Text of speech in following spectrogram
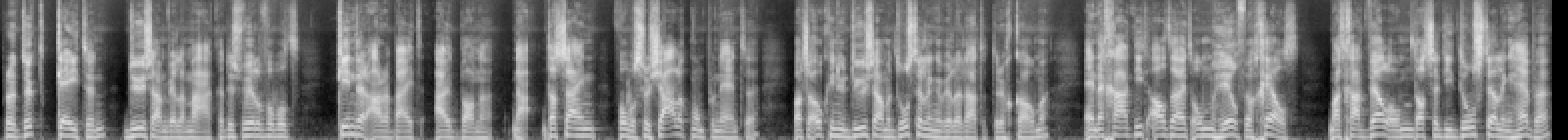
productketen duurzaam willen maken. Dus we willen bijvoorbeeld kinderarbeid uitbannen. Nou, dat zijn bijvoorbeeld sociale componenten. Wat ze ook in hun duurzame doelstellingen willen laten terugkomen. En dat gaat niet altijd om heel veel geld. Maar het gaat wel om dat ze die doelstelling hebben.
